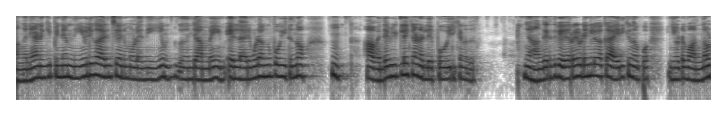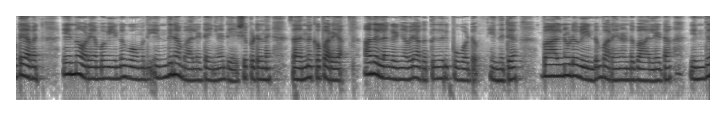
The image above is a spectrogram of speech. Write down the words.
അങ്ങനെയാണെങ്കിൽ പിന്നെ നീ ഒരു കാര്യം ചെയ്യാനും മോളെ. നീയും എന്റെ അമ്മയും എല്ലാവരും കൂടെ അങ്ങ് പോയിരുന്നോ? അവന്റെ വീട്ടിലേക്കാണല്ലേ പോയിരിക്കണത്? ഞാൻ കരുതി വേറെ എവിടെയെങ്കിലുമൊക്കെ ആയിരിക്കുന്നു അപ്പോൾ ഇങ്ങോട്ട് വന്നോട്ടെ അവൻ എന്ന് പറയുമ്പോൾ വീണ്ടും ഗോമതി എന്തിനാ ബാലട്ടെ ഇങ്ങനെ ദേഷ്യപ്പെടുന്നത് എന്നൊക്കെ പറയാം. അതെല്ലാം കഴിഞ്ഞ് അവർ അകത്ത് കയറി പോകട്ടോ എന്നിട്ട് ബാലനോട് വീണ്ടും പറയാനുണ്ട് ബാലേട്ട എന്ത്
